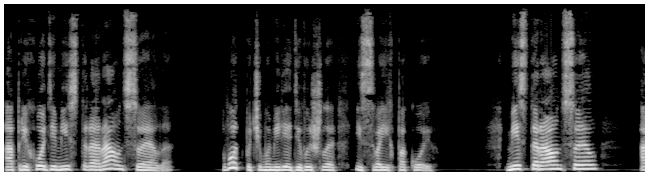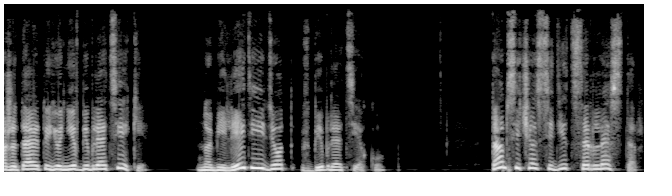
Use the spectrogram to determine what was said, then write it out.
о приходе мистера Раунсуэлла. Вот почему Миледи вышла из своих покоев. Мистер Раунсуэлл ожидает ее не в библиотеке, но Миледи идет в библиотеку. Там сейчас сидит сэр Лестер,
